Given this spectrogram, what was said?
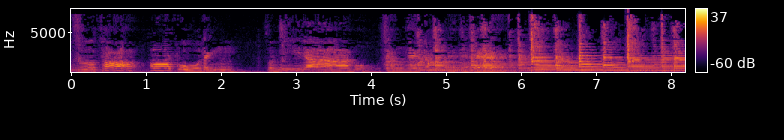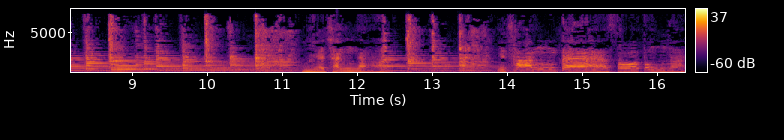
是他决定是你呀母亲哎，你唱啊，你唱得骚动啊！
